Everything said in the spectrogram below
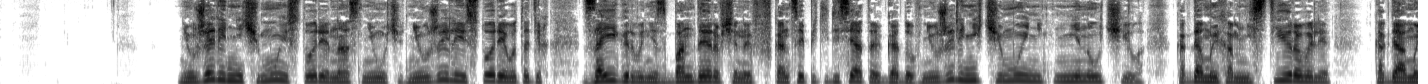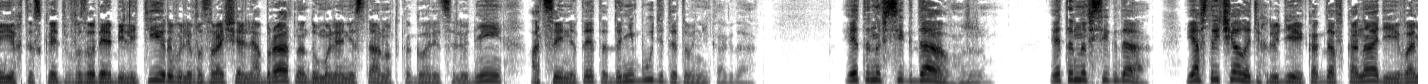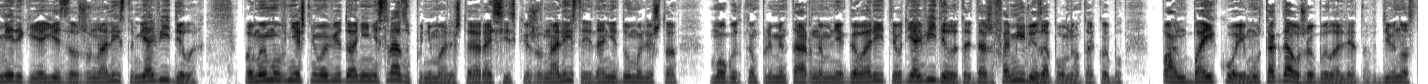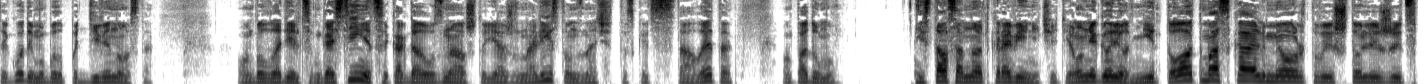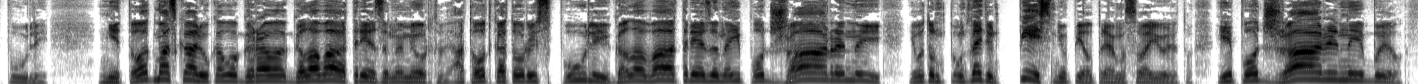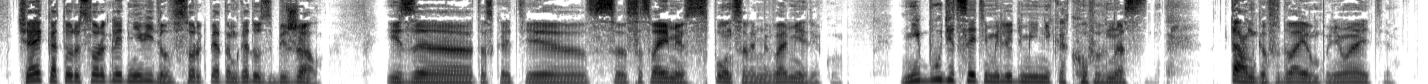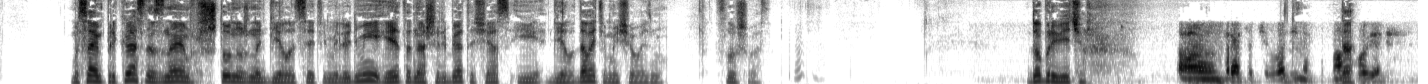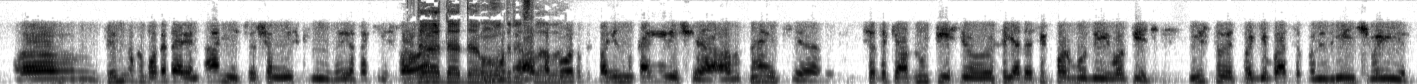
Неужели ничему история нас не учит? Неужели история вот этих заигрываний с бандеровщиной в конце 50-х годов, неужели ничему и не, не научила? Когда мы их амнистировали, когда мы их, так сказать, реабилитировали, возвращали обратно, думали, они станут, как говорится, людьми, оценят это. Да не будет этого никогда. Это навсегда. Это навсегда. Я встречал этих людей, когда в Канаде и в Америке я ездил журналистом, я видел их. По моему внешнему виду они не сразу понимали, что я российский журналист, и они думали, что могут комплиментарно мне говорить. И вот я видел это, даже фамилию запомнил, такой был, пан Байко. Ему тогда уже было лет, в 90-е годы ему было под 90. Он был владельцем гостиницы, когда узнал, что я журналист, он, значит, так сказать, стал это, он подумал, и стал со мной откровенничать. И он мне говорил, не тот москаль мертвый, что лежит с пулей, не тот москаль, у кого голова, отрезана мертвый, а тот, который с пулей, голова отрезана и поджаренный. И вот он, он, знаете, он песню пел прямо свою эту. И поджаренный был. Человек, который 40 лет не видел, в 45 году сбежал из, э, так сказать, э, со своими спонсорами в Америку. Не будет с этими людьми никакого у нас тангов вдвоем, понимаете? Мы с вами прекрасно знаем, что нужно делать с этими людьми, и это наши ребята сейчас и делают. Давайте мы еще возьмем. Слушаю вас. Добрый вечер. А, Здравствуйте, Владимир, Да. Москве. Премного благодарен Анне, совершенно искренне за ее такие слова. Да, да, да, мудрые вот. слова. А по поводу господина Макаревича, а вы знаете, все-таки одну песню я до сих пор буду его петь. Не стоит прогибаться под изменчивый мир.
